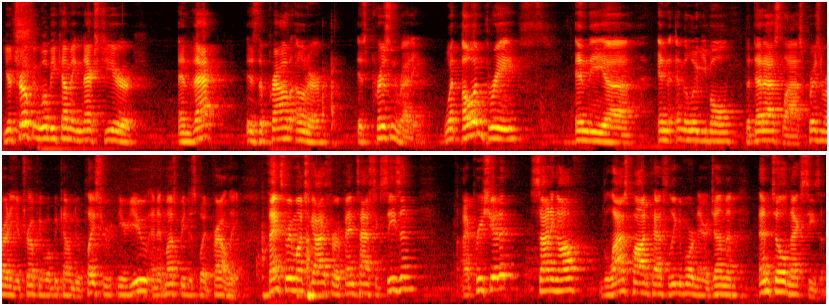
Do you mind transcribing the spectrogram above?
your trophy will be coming next year, and that is the proud owner is Prison Ready. Went 0 3 in the uh, in the, in the loogie bowl, the dead ass last. Prison Ready, your trophy will be coming to a place near you, and it must be displayed proudly. Thanks very much, guys, for a fantastic season. I appreciate it. Signing off, the last podcast, League of Ordinary Gentlemen. Until next season.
